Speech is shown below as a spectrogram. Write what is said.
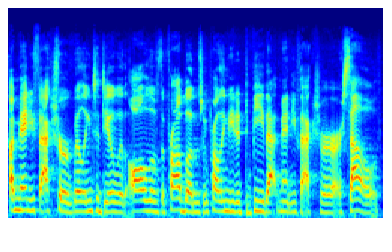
a manufacturer willing to deal with all of the problems, we probably needed to be that manufacturer ourselves.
